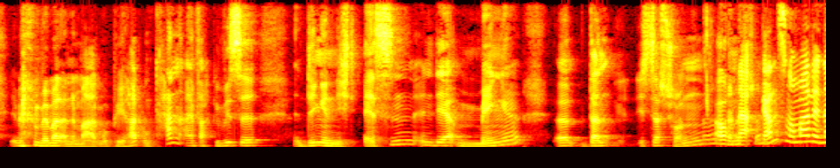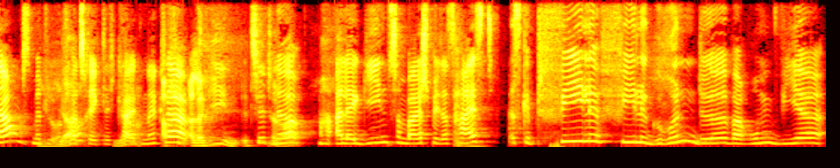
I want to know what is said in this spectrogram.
wenn man eine Magen-OP hat und kann einfach gewisse Dinge nicht essen in der Menge, äh, dann ist das schon auch na schon? ganz normale Nahrungsmittelunverträglichkeiten, ja, ja. ne klar. Allergien etc. Ne, Allergien zum Beispiel. Das heißt, es gibt viele, viele Gründe, warum wir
